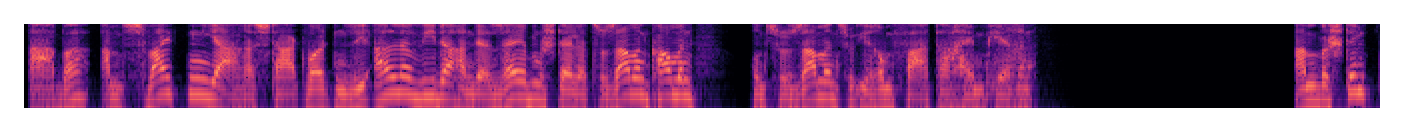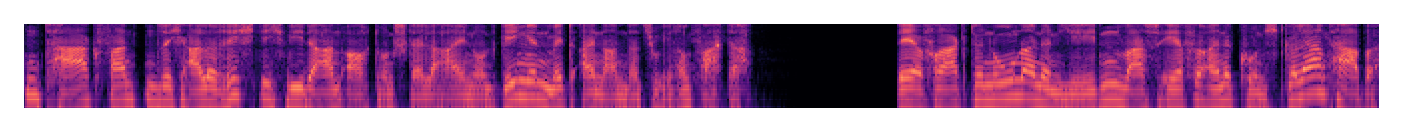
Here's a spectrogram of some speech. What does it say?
Aber am zweiten Jahrestag wollten sie alle wieder an derselben Stelle zusammenkommen und zusammen zu ihrem Vater heimkehren. Am bestimmten Tag fanden sich alle richtig wieder an Ort und Stelle ein und gingen miteinander zu ihrem Vater. Der fragte nun einen jeden, was er für eine Kunst gelernt habe.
